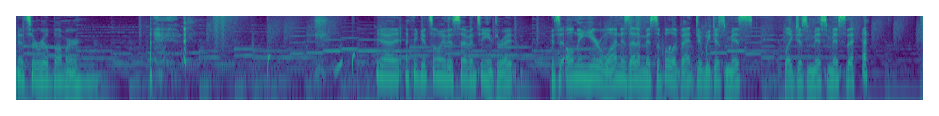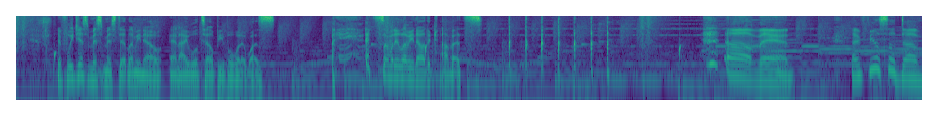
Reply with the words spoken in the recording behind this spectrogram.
That's a real bummer. yeah, I think it's only the 17th, right? Is it only year one? Is that a missable event? Did we just miss, like, just miss miss that? if we just miss missed it, let me know, and I will tell people what it was. Somebody let me know in the comments. oh man, I feel so dumb.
